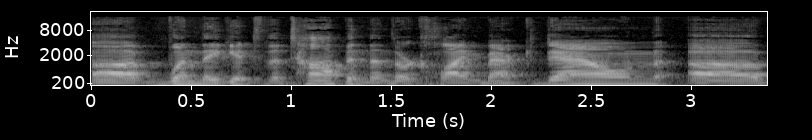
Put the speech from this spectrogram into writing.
uh, when they get to the top and then they're climb back down. Uh,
